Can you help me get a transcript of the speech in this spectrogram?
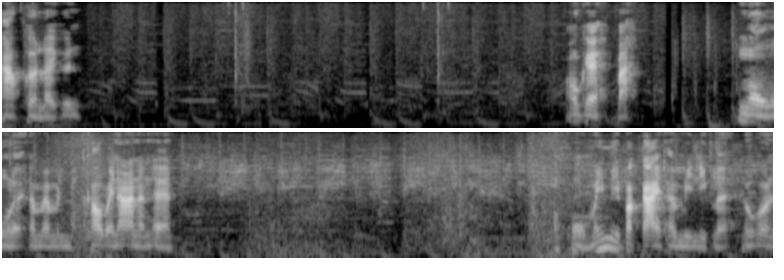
อ้าว เกิดอะไรขึ้น โอเคไปงงเลยทำไมมันเข้าไปหน้านั้นแทน โอ้โห ไม่มีประกายทามินอีกเลยทุกคน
